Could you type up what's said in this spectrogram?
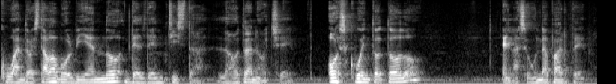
cuando estaba volviendo del dentista la otra noche. Os cuento todo en la segunda parte.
